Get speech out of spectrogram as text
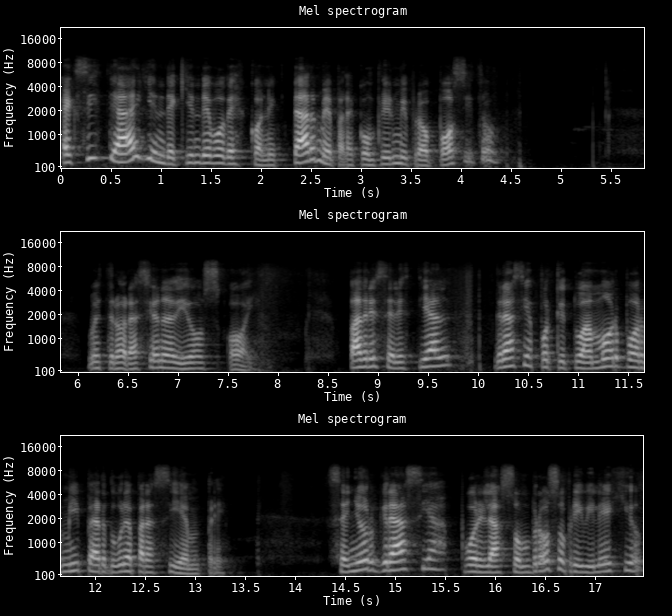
¿Existe alguien de quien debo desconectarme para cumplir mi propósito? Nuestra oración a Dios hoy. Padre Celestial, gracias porque tu amor por mí perdura para siempre. Señor, gracias por el asombroso privilegio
